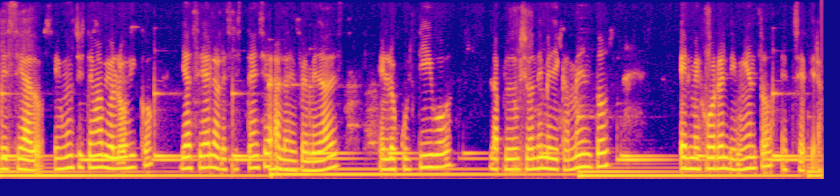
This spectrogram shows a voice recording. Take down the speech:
deseado en un sistema biológico, ya sea la resistencia a las enfermedades, en los cultivos, la producción de medicamentos, el mejor rendimiento, etc.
